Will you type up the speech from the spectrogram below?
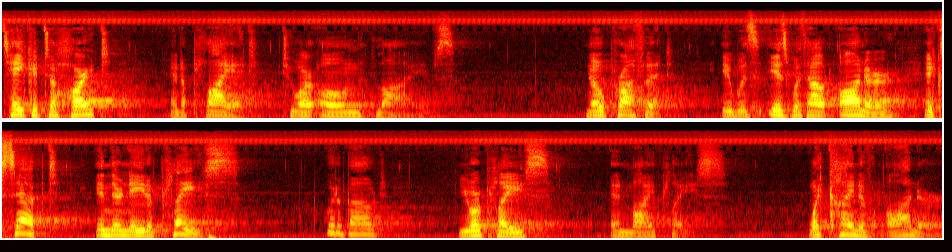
take it to heart, and apply it to our own lives. No prophet it was, is without honor except in their native place. What about your place and my place? What kind of honor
